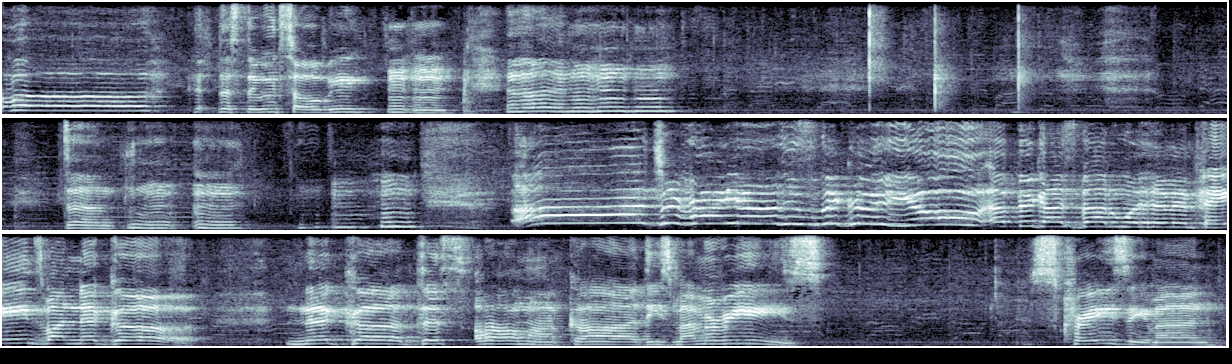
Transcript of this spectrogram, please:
over. This dude Tobi. Mm-mm. Dun, mm-mm. Mm-mm. Pains, my nigga. Nigga, this, oh my god, these memories. It's crazy, man.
